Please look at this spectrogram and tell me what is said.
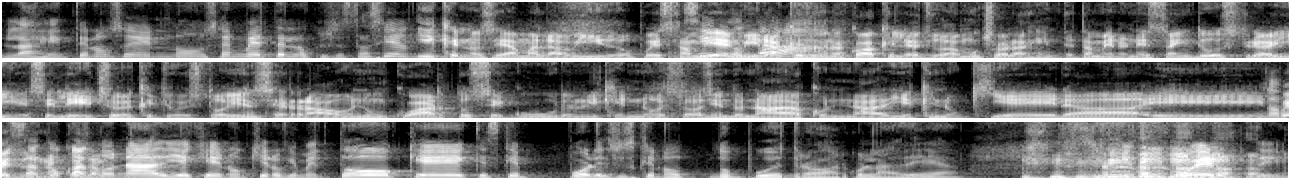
La gente no se, no se mete en lo que usted está haciendo. Y que no sea mal habido. Pues también, mira, que es una cosa que le ayuda mucho a la gente también en esta industria y es el hecho de que yo estoy encerrado en un cuarto seguro en el que no estoy haciendo nada con nadie que no quiera. eh, No pues, me está una tocando cosa- nadie, que no quiero que me toque, que es que por eso es que no, no pude trabajar con la DEA. Sí,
